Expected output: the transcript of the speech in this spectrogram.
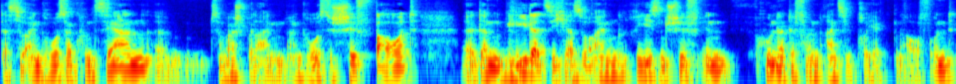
dass so ein großer Konzern äh, zum Beispiel ein, ein großes Schiff baut, äh, dann gliedert sich ja so ein Riesenschiff in hunderte von Einzelprojekten auf. Und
